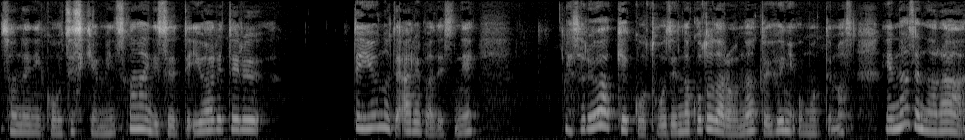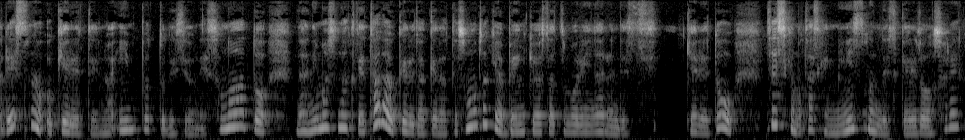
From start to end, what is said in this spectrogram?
そんなにこう知識が身につかないんですって言われてるっていうのであればですねそれは結構当然なことだろうなというふに思ってます。でなぜならレッスンを受けるっていうのはインプットですよね。その後何もしなくてただ受けるだけだとその時は勉強したつもりになるんですけれど知識も確かに身につくんですけれどそれが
